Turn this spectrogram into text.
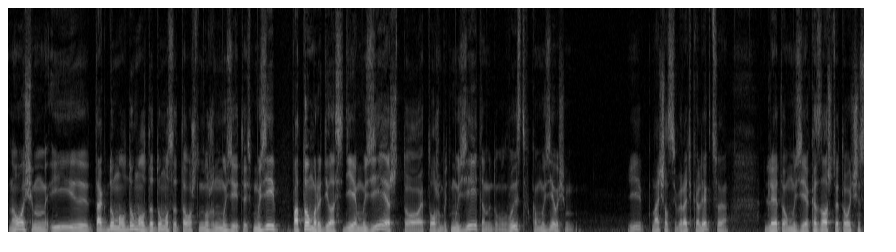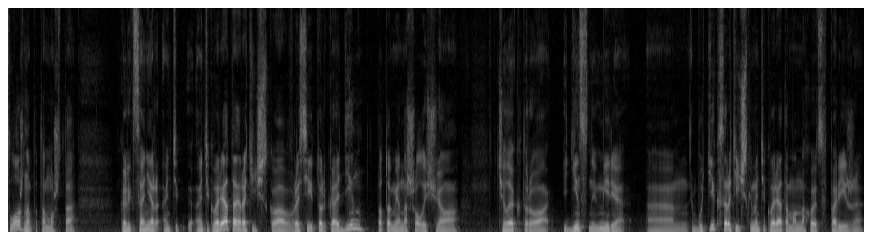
Ну, в общем, и так думал-думал, додумался до того, что нужен музей. То есть музей, потом родилась идея музея, что это должен быть музей, там, я думал, выставка, музей, в общем, и начал собирать коллекцию для этого музея. Оказалось, что это очень сложно, потому что коллекционер анти- антиквариата эротического в России только один. Потом я нашел еще человека, которого единственный в мире бутик с эротическим антиквариатом, он находится в Париже.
